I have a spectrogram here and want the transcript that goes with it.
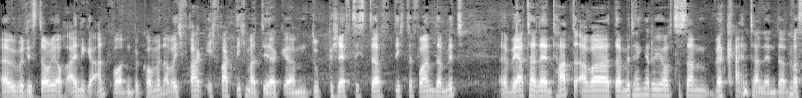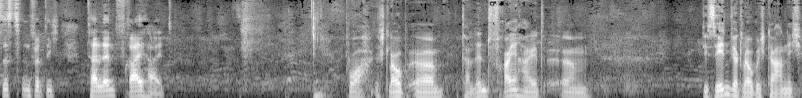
äh, über die Story auch einige Antworten bekommen. Aber ich frage ich frag dich mal, Dirk. Ähm, du beschäftigst da, dich da vor allem damit, äh, wer Talent hat, aber damit hängt natürlich auch zusammen, wer kein Talent hat. Was ist denn für dich Talentfreiheit? Boah, ich glaube, äh, Talentfreiheit. Ähm die sehen wir, glaube ich, gar nicht,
